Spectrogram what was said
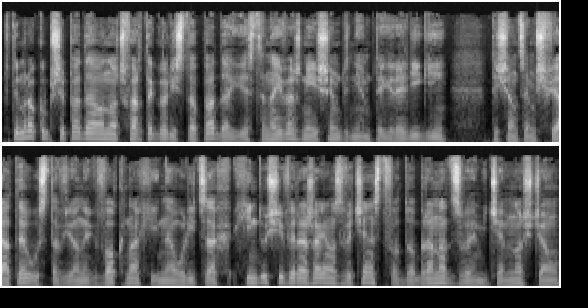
W tym roku przypada ono 4 listopada i jest najważniejszym dniem tej religii. Tysiącem świateł ustawionych w oknach i na ulicach Hindusi wyrażają zwycięstwo dobra nad złem i ciemnością.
